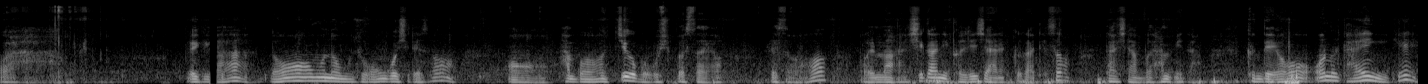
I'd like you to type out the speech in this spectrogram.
와, 여기가 너무너무 좋은 곳이라서 어, 한번 찍어보고 싶었어요. 그래서 얼마 시간이 걸리지 않을 것 같아서 다시 한번 합니다. 근데요, 오늘 다행이게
